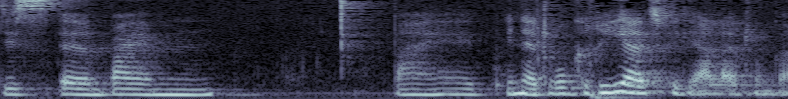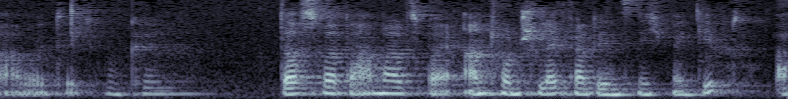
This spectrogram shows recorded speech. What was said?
dies, äh, beim bei, in der Drogerie als Filialleitung gearbeitet. Okay. Das war damals bei Anton Schlecker, den es nicht mehr gibt. Oh,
